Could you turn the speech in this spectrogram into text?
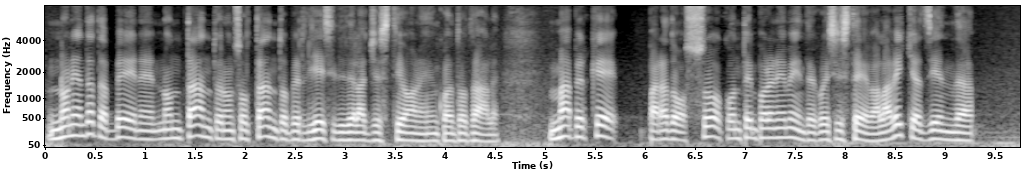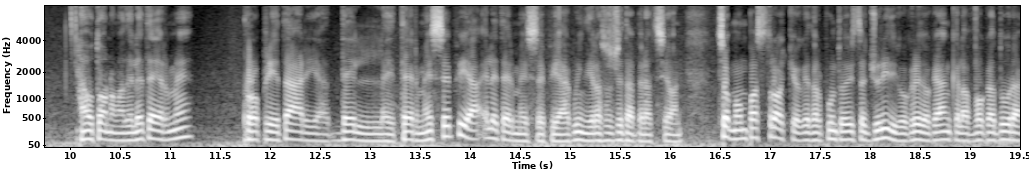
Non è andata bene non tanto e non soltanto per gli esiti della gestione in quanto tale, ma perché, paradosso, contemporaneamente coesisteva la vecchia azienda autonoma delle terme, proprietaria delle Terme SPA e le Terme SPA, quindi la società per azioni. Insomma un pastrocchio che dal punto di vista giuridico credo che anche l'avvocatura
